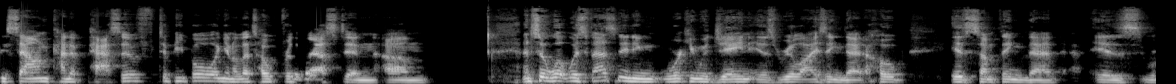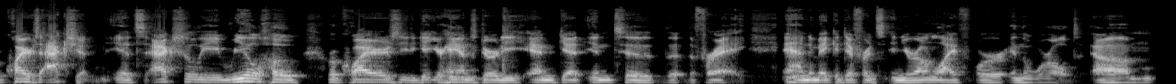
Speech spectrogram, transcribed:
can sound kind of passive to people. You know, let's hope for the best. And um, and so, what was fascinating working with Jane is realizing that hope is something that is requires action. It's actually real hope requires you to get your hands dirty and get into the, the fray and to make a difference in your own life or in the world. Um,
